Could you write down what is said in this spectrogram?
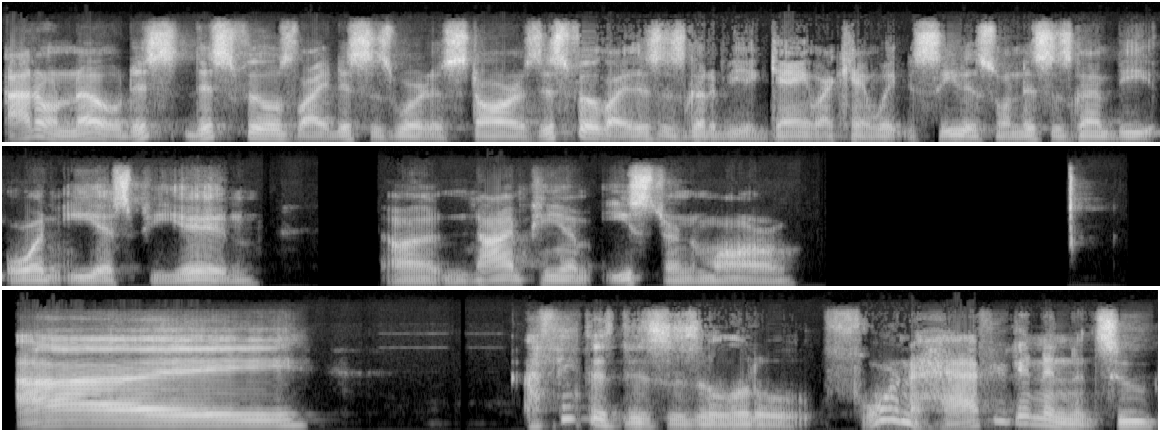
I don't know. This this feels like this is where the stars. This feels like this is going to be a game. I can't wait to see this one. This is going to be on ESPN, uh, 9 p.m. Eastern tomorrow. I I think that this is a little four and a half. You're getting into two.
